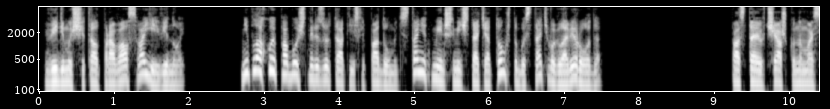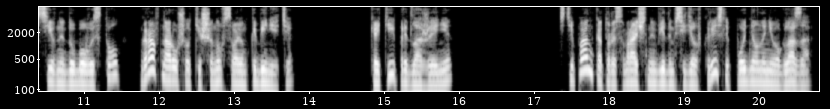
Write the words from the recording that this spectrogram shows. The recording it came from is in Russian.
Видимо, считал провал своей виной. Неплохой побочный результат, если подумать, станет меньше мечтать о том, чтобы стать во главе рода. Поставив чашку на массивный дубовый стол, граф нарушил тишину в своем кабинете. «Какие предложения?» Степан, который с мрачным видом сидел в кресле, поднял на него глаза.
